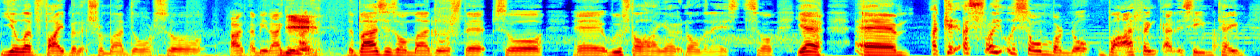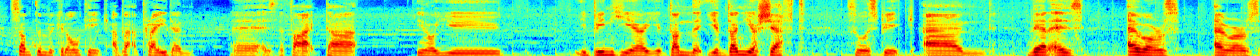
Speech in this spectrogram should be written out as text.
you live five minutes from my door. So, I, I mean, I, Yeah. I- the Baz is on my doorstep, so uh, we'll still hang out and all the rest. So, yeah, um, a, a slightly somber note, but I think at the same time, something we can all take a bit of pride in uh, is the fact that you know you you've been here, you've done that, you've done your shift, so to speak, and there is hours, hours,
